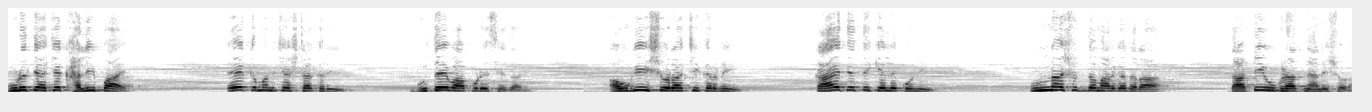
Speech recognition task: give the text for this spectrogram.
बुडत्याचे खाली पाय. एक मन चेष्टा करी. भूते वापुडे शेजारी. अवघी ईश्वराची करणी. काय ते ते केले कोणी? पुन्हा शुद्ध मार्ग धरा ताटी उघडा ज्ञानेश्वरा.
